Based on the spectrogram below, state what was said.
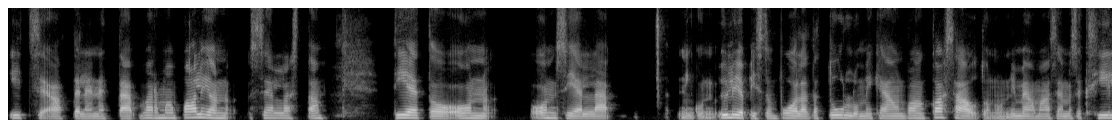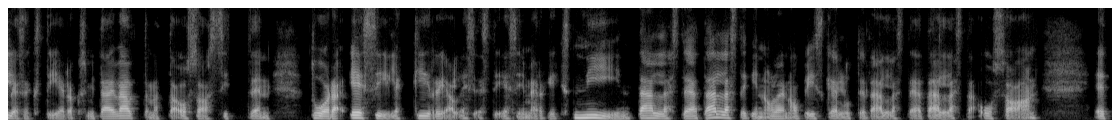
itse ajattelen, että varmaan paljon sellaista tietoa on, on siellä niin kuin yliopiston puolelta tullut, mikä on vaan kasautunut nimenomaan semmoiseksi hiljaiseksi tiedoksi, mitä ei välttämättä osaa sitten tuoda esille kirjallisesti esimerkiksi niin, tällaista ja tällaistakin olen opiskellut ja tällaista ja tällaista osaan. Et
